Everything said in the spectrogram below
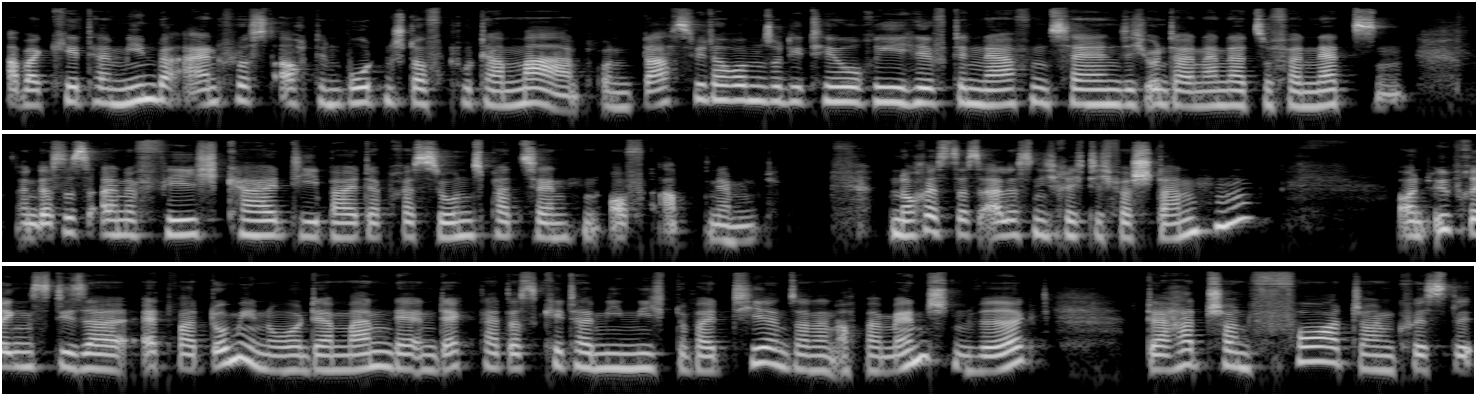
Aber Ketamin beeinflusst auch den Botenstoff Glutamat. Und das wiederum, so die Theorie, hilft den Nervenzellen, sich untereinander zu vernetzen. Und das ist eine Fähigkeit, die bei Depressionspatienten oft abnimmt. Noch ist das alles nicht richtig verstanden. Und übrigens, dieser Edward Domino, der Mann, der entdeckt hat, dass Ketamin nicht nur bei Tieren, sondern auch bei Menschen wirkt, der hat schon vor John Crystal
